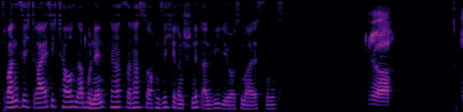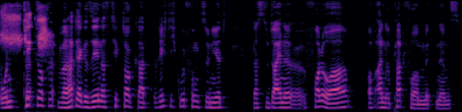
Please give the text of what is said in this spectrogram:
20, 30.000 Abonnenten hast, dann hast du auch einen sicheren Schnitt an Videos meistens. Ja. Und TikTok, man hat ja gesehen, dass TikTok gerade richtig gut funktioniert, dass du deine Follower auf andere Plattformen mitnimmst.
